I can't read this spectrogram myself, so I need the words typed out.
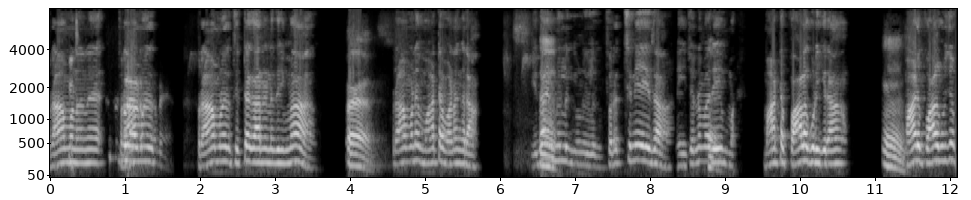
பிராமணனு பிராமணர் பிராமணர் திட்டக்காரன் என்ன தெரியுமா? பிராமணன் மாட்டை வணங்குறான். இதான். இவங்களுக்கு இவங்களுக்கு பிரச்சனையே இதான். நீங்க சொன்ன மாதிரி மாட்டை பாலை குடிக்கிறான். மாடு பால் குடிச்சா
